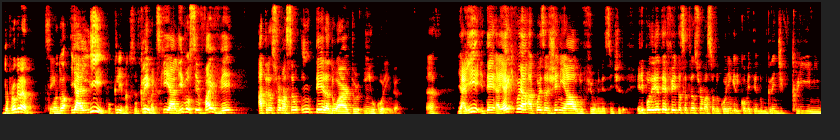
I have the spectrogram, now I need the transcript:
do programa. Sim. Quando, e ali, O clímax. o clímax, que ali você vai ver a transformação inteira do Arthur em o Coringa. Né? E aí, tem, aí é que foi a, a coisa genial do filme nesse sentido. Ele poderia ter feito essa transformação do Coringa, ele cometendo um grande crime em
